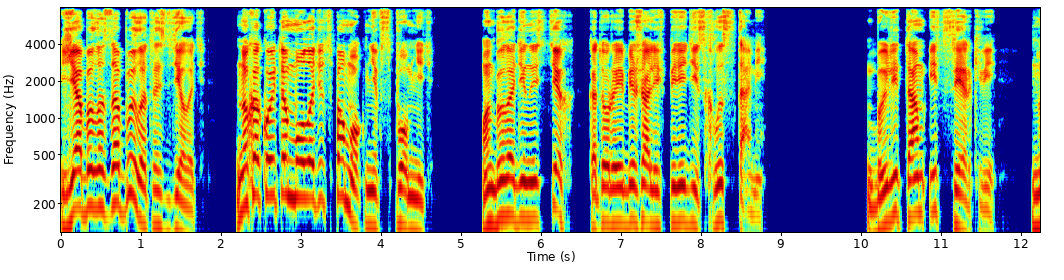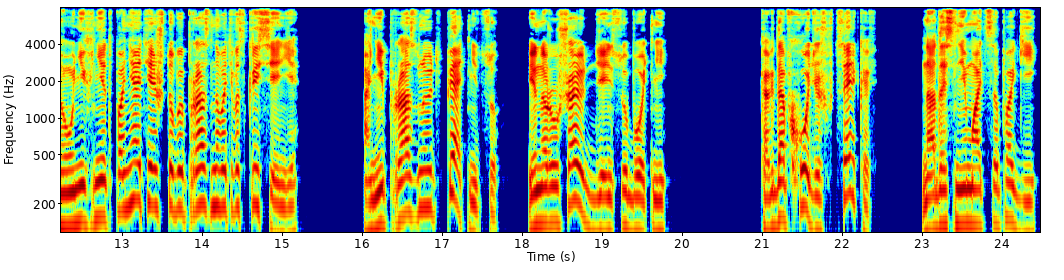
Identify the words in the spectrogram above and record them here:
Я было забыл это сделать, но какой-то молодец помог мне вспомнить. Он был один из тех, которые бежали впереди с хлыстами. Были там и церкви, но у них нет понятия, чтобы праздновать воскресенье. Они празднуют пятницу и нарушают день субботний. Когда входишь в церковь, надо снимать сапоги.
